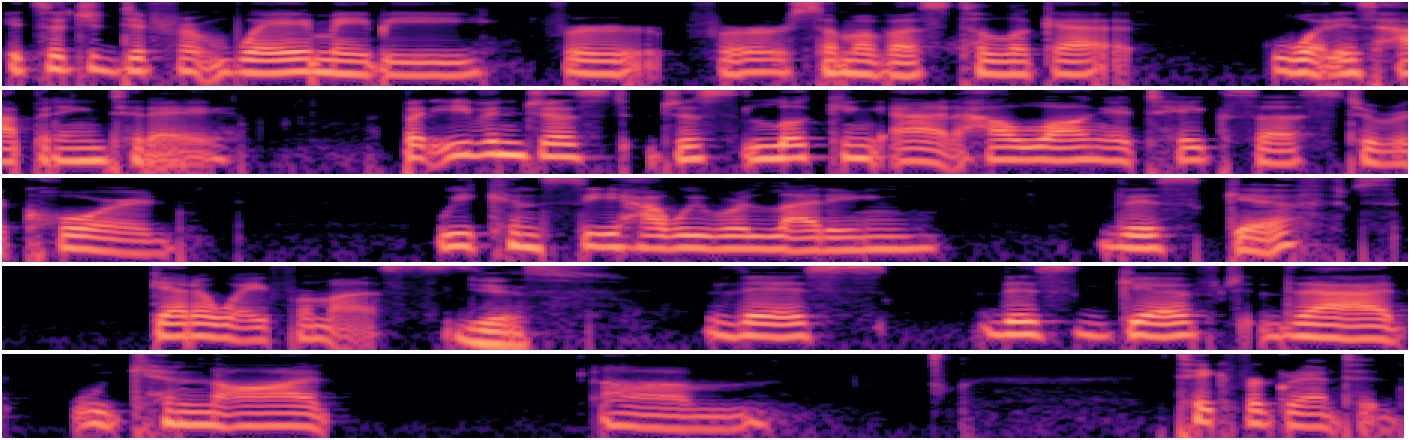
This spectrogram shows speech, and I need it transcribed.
it's such a different way maybe for for some of us to look at what is happening today. But even just just looking at how long it takes us to record, we can see how we were letting this gift get away from us Yes. this this gift that we cannot um take for granted.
